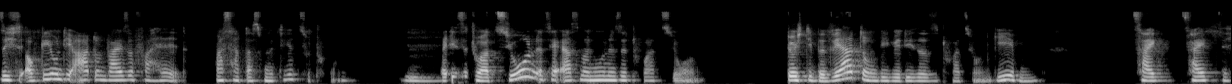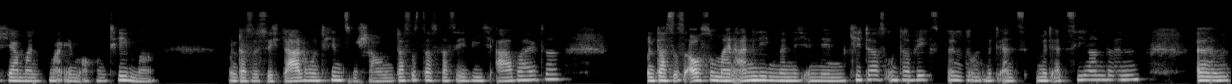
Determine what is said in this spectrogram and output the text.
sich auf die und die Art und Weise verhält, was hat das mit dir zu tun? Mhm. Weil die Situation ist ja erstmal nur eine Situation. Durch die Bewertung, die wir dieser Situation geben, zeigt, zeigt sich ja manchmal eben auch ein Thema. Und dass es sich da lohnt, hinzuschauen. Das ist das, was ich, wie ich arbeite. Und das ist auch so mein Anliegen, wenn ich in den Kitas unterwegs bin und mit, mit Erziehern bin, ähm,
